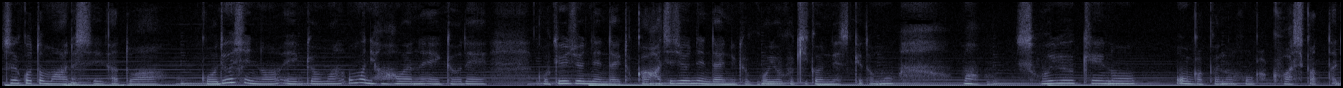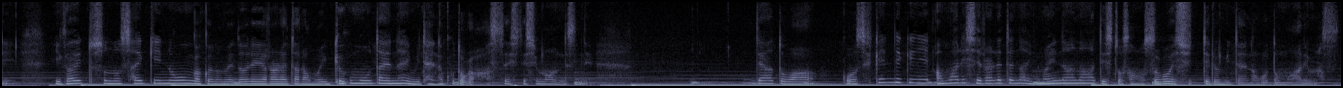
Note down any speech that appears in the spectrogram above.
そういうこともあるしあとはこう両親の影響も主に母親の影響でこう90年代とか80年代の曲をよく聴くんですけどもまあそういう系の音楽の方が詳しかったり意外とその最近の音楽のメドレーやられたらもう一曲も歌えないみたいなことが発生してしまうんですね。であとはこう世間的にあまり知られてないマイナーなアーティストさんをすごい知ってるみたいなこともあります。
